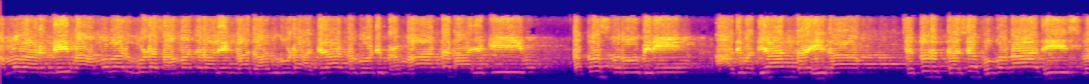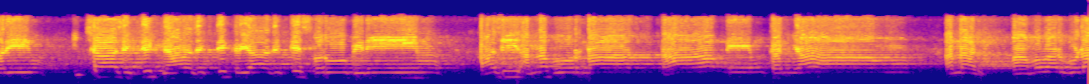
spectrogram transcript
అమ్మవారండి. మా అమ్మవారు కూడా సామాన్యురాలేం కాదు ఆమె కూడా అఖిలాండ కోటి బ్రహ్మాండ నాయకీ తత్వస్వరూపిణి ఆది మధ్యాంతరహితాం చతుర్దశ భువనాధీశ్వరీ ఇచ్ఛాశక్తి జ్ఞానశక్తి క్రియాశక్తి స్వరూపిణి. కాశీ అన్నపూర్ణ నామ్నీం కన్యాం అన్నారు. మా అమ్మవారు కూడా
